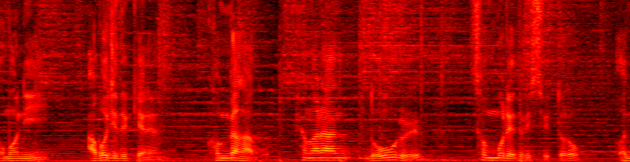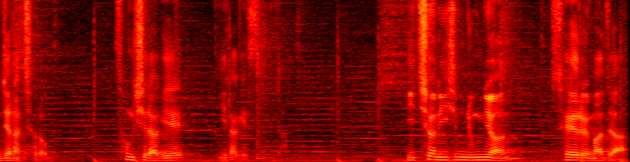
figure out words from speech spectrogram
어머니, 아버지들께는 건강하고 평안한 노후를 선물해 드릴 수 있도록 언제나처럼 성실하게 일하겠습니다. 2026년 새해를 맞아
